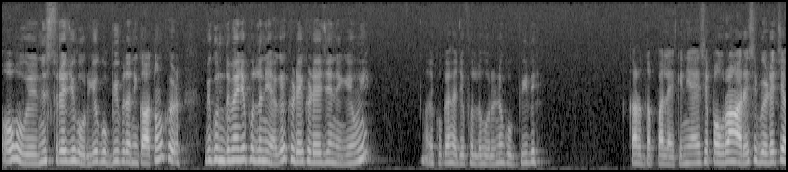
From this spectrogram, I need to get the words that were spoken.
ਉਹ ਹੋਵੇ ਨਿਸਤਰੇ ਜੀ ਹੋ ਰਹੀ ਹੈ ਗੋਭੀ, ਪਤਾ ਨਹੀਂ ਕਾਤੋਂ ਵੀ ਗੁੰਦਵੇਂ ਜੇ ਫੁੱਲ ਨਹੀਂ ਹੈਗੇ ਖਿੜੇ ਖਿੜੇ ਜੇ ਨੇਗੇ ਉਹੀ। ਦੇਖੋ ਕਿਹੋ ਜਿਹੇ ਫੁੱਲ ਹੋ ਰਹੇ ਨੇ ਗੋਭੀ ਦੇ। ਘਰ ਦਾ ਆਪਾਂ ਲੈ ਕੇ ਨਹੀਂ ਆਏ ਸੀ ਪੌਰਾਂ ਆ ਰਹੇ ਸੀ ਵਿਹੜੇ 'ਚ।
